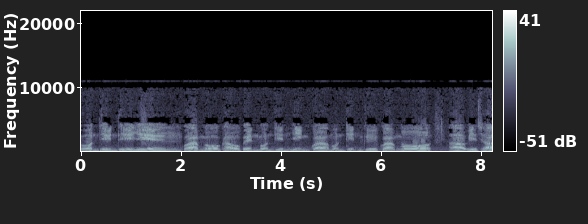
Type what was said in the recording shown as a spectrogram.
มนทินที่ยิ่ง ความโง่เขาเป็นมนทินยิ่งกว่ามนทินคือความโง่อวิชา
